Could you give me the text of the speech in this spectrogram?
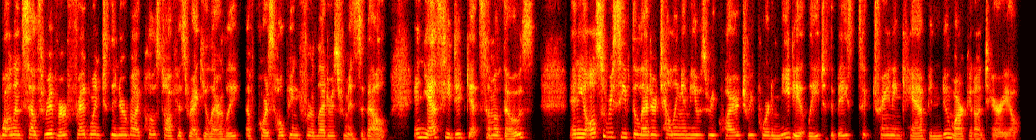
While in South River, Fred went to the nearby post office regularly, of course, hoping for letters from Isabel. And yes, he did get some of those. And he also received a letter telling him he was required to report immediately to the basic training camp in Newmarket, Ontario.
